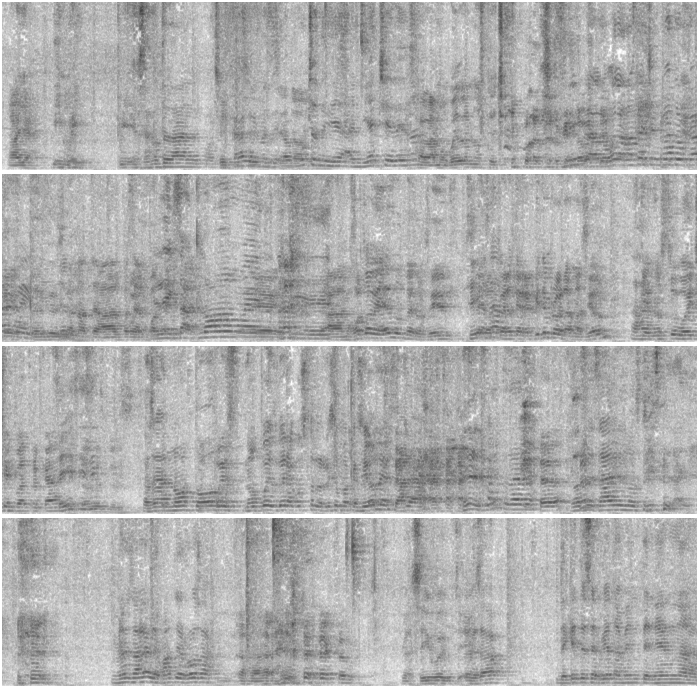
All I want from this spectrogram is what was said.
Ah, ya. y güey, pues, o sea, no te da el 4K, Sí, sí, sí, güey, sí, pues, sí, a no. muchos ni, ni HD, O ¿no? sea, la novela no está hecha en cuatro. Sí, la novela no está hecha en 4K, güey. Entonces, Sí, no te va a pasar Bueno, El hexatlón, güey. Eh, a lo mejor todavía eso, pero sí. Sí, pero, o sea- pero te repiten programación Ajá. que no estuvo hecha en 4K. Sí, sí, sí. entonces, pues, O sea, no no, todo. puedes, no puedes ver a gusto la risa en vacaciones. Sí, o sea, no se salen los chistes ahí. No sale elefante rosa. Ajá. Así, güey. O sea, ¿de qué te servía también tener una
